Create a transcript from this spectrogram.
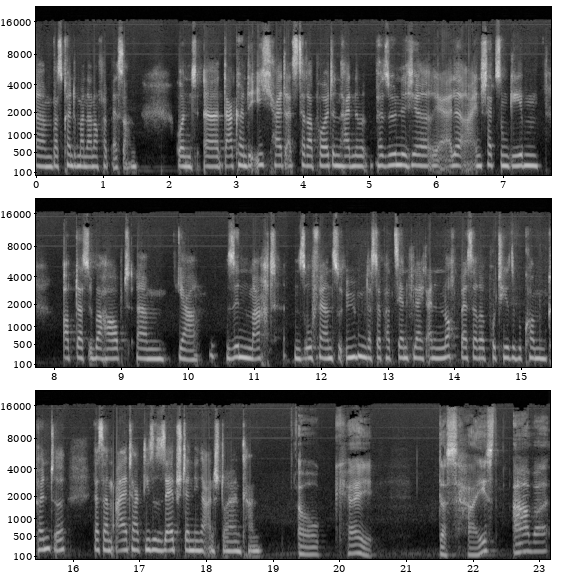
ähm, was könnte man da noch verbessern. Und äh, da könnte ich halt als Therapeutin halt eine persönliche, reelle Einschätzung geben ob das überhaupt ähm, ja, Sinn macht, insofern zu üben, dass der Patient vielleicht eine noch bessere Prothese bekommen könnte, dass er im Alltag diese Selbstständige ansteuern kann. Okay. Das heißt aber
